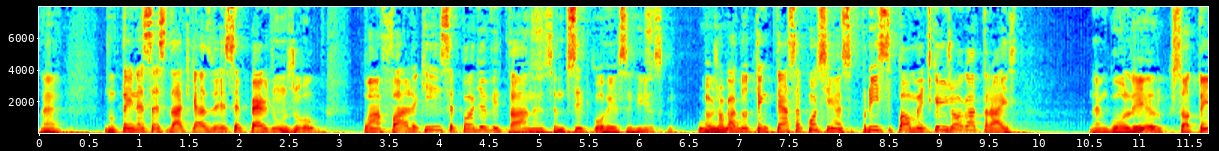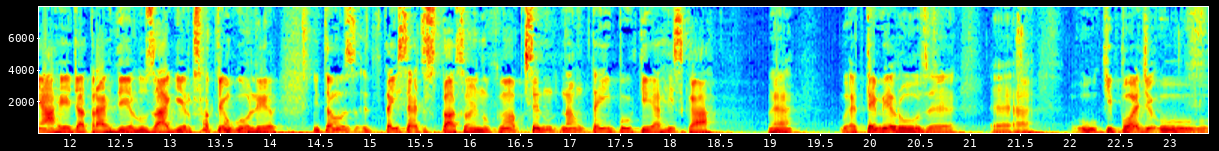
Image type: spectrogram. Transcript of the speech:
Né? Não tem necessidade que às vezes você perde um jogo com uma falha que você pode evitar, né? Você não precisa correr esse risco. O- O jogador tem que ter essa consciência, principalmente quem joga atrás. Né? Um goleiro que só tem a rede atrás dele, o zagueiro que só tem o goleiro. Então, tem certas situações no campo que você não, não tem por que arriscar. Né? É temeroso. É, é, o que pode o,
